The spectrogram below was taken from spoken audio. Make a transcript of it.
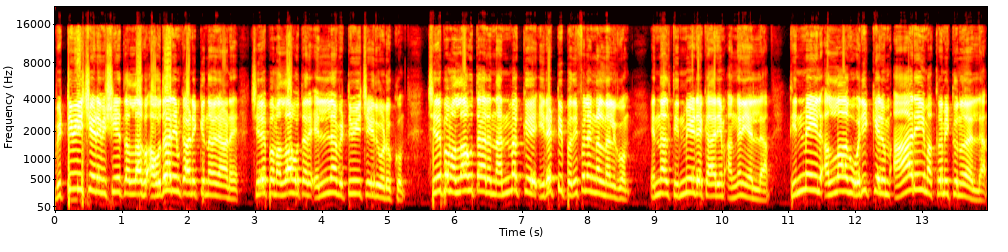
വിട്ടുവീഴ്ചയുടെ വിഷയത്തിൽ അള്ളാഹു ഔദാര്യം കാണിക്കുന്നവനാണ്. ചിലപ്പം അള്ളാഹു തല എല്ലാം വിട്ടുവീഴ്ച ചെയ്തു കൊടുക്കും. ചിലപ്പം അള്ളാഹു താല നന്മക്ക് ഇരട്ടി പ്രതിഫലങ്ങൾ നൽകും. എന്നാൽ തിന്മയുടെ കാര്യം അങ്ങനെയല്ല. തിന്മയിൽ അള്ളാഹു ഒരിക്കലും ആരെയും അക്രമിക്കുന്നതല്ല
